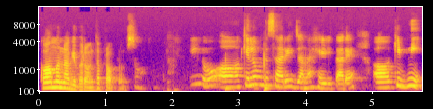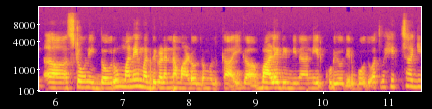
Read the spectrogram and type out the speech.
ಕಾಮನ್ ಆಗಿ ಬರುವಂಥ ಪ್ರಾಬ್ಲಮ್ಸ್ ಇನ್ನು ಕೆಲವೊಂದು ಸಾರಿ ಜನ ಹೇಳ್ತಾರೆ ಕಿಡ್ನಿ ಸ್ಟೋನ್ ಇದ್ದವರು ಮನೆ ಮದ್ದುಗಳನ್ನು ಮಾಡೋದ್ರ ಮೂಲಕ ಈಗ ಬಾಳೆ ದಿಂಡಿನ ನೀರು ಕುಡಿಯೋದಿರ್ಬೋದು ಅಥವಾ ಹೆಚ್ಚಾಗಿ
